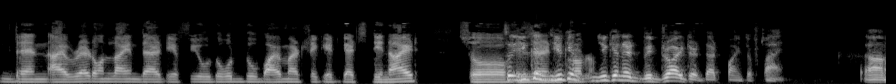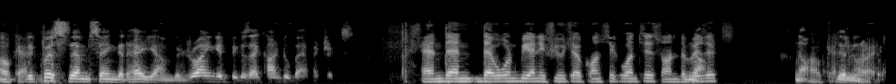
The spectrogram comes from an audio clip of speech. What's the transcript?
then I read online that if you don't do biometric, it gets denied. So, So you can, any you can, you can withdraw it at that point of time. Um, Okay. request them saying that, hey, I'm withdrawing it because I can't do biometrics. And then there won't be any future consequences on the No. visits? No, Okay. there will All not right.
